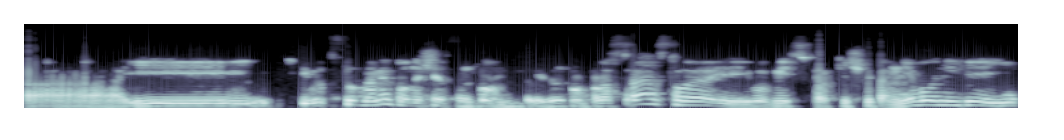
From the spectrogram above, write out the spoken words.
А, и, и вот в тот момент он исчез из информпространства, и его месяц практически там не было нигде, и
